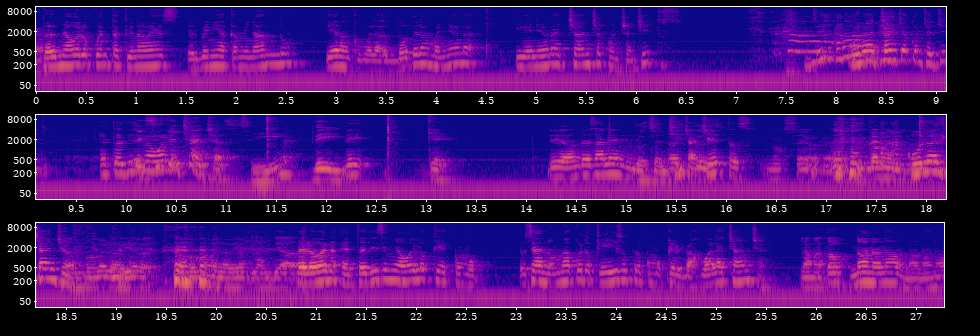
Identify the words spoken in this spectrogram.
Entonces mi abuelo cuenta que una vez él venía caminando y eran como las 2 de la mañana y venía una chancha con chanchitos. Sí, una chancha con chanchitos. Entonces dice mi abuelo, ¿Existen chanchas? Sí. Di, ¿de, ¿Qué? De dónde salen Los chanchitos. chanchitos? No sé, bro. Del culo del chancho. Tampoco, lo había, tampoco me lo había planteado. Pero bueno, entonces dice mi abuelo que como, o sea, no me acuerdo qué hizo, pero como que rajó a la chancha. ¿La mató? No, no, no, no, no, no,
